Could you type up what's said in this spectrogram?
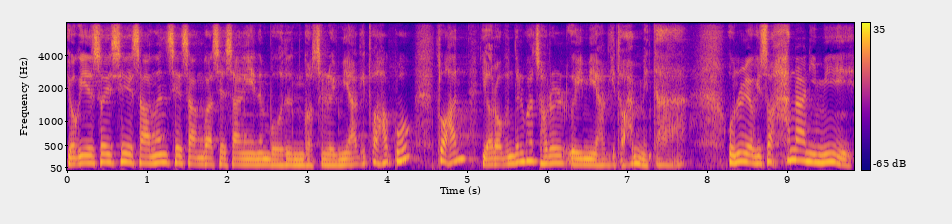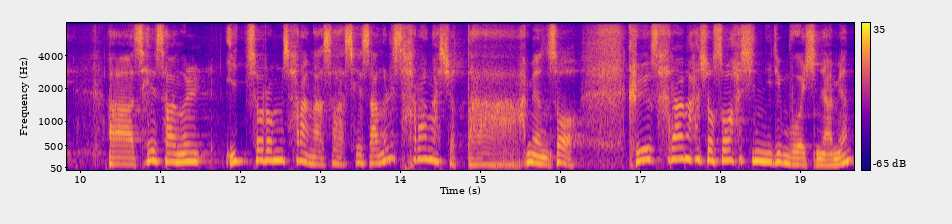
여기에서의 세상은 세상과 세상에 있는 모든 것을 의미하기도 하고 또한 여러분들과 저를 의미하기도 합니다. 오늘 여기서 하나님이 아, 세상을 이처럼 사랑하사 세상을 사랑하셨다 하면서 그 사랑하셔서 하신 일이 무엇이냐면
